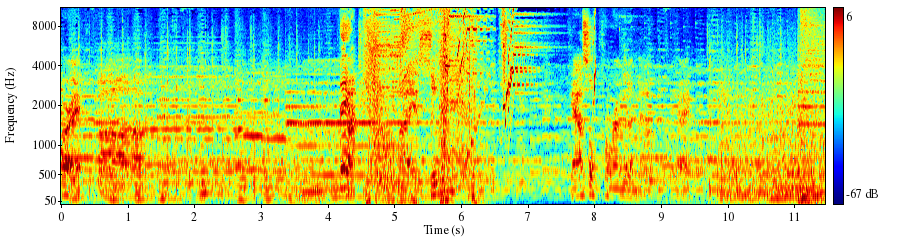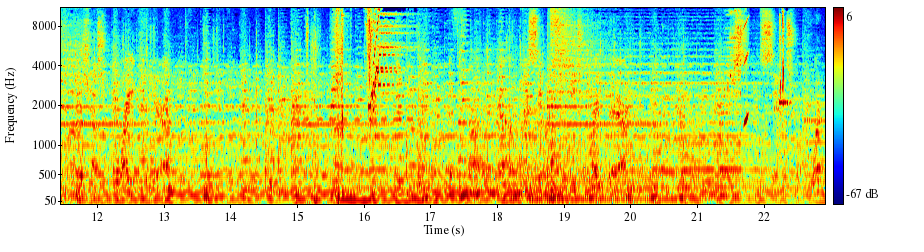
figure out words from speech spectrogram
Alright, uh... There. I assume castle perimeter map, okay? Chest right here. Mythrone, yeah, I see a puzzle piece right there. Let's save this real quick.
